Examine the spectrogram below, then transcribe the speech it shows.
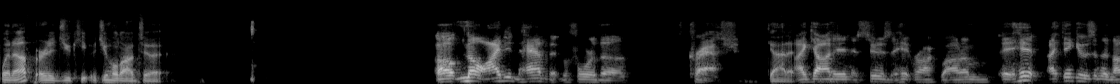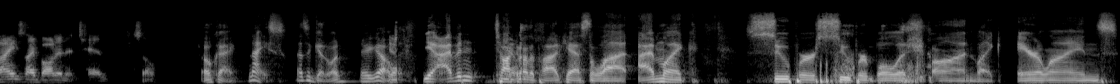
went up, or did you keep? Did you hold on to it? Oh no, I didn't have it before the crash. Got it. I got in as soon as it hit rock bottom. It hit, I think it was in the nines, and I bought in at 10. So. Okay, nice. That's a good one. There you go. Yeah, yeah I've been talking yeah. on the podcast a lot. I'm like super, super bullish on like airlines.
